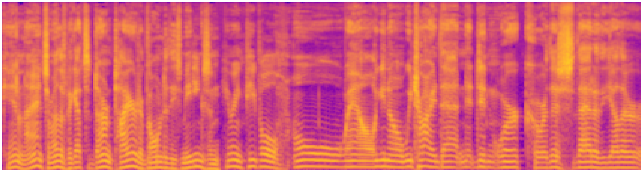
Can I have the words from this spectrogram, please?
Ken and I and some others, we got so darn tired of going to these meetings and hearing people, oh, well, you know, we tried that and it didn't work, or this, that, or the other.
